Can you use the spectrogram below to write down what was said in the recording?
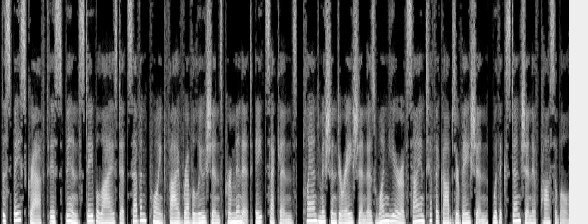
The spacecraft is spin-stabilized at 7.5 revolutions per minute 8 seconds. Planned mission duration is one year of scientific observation, with extension if possible.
